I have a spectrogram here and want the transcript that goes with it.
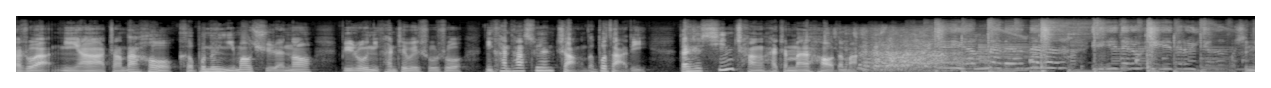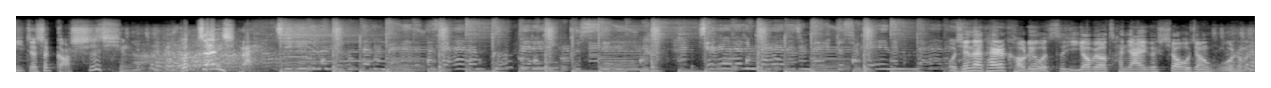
他说啊，你呀，长大后可不能以貌取人哦。比如你看这位叔叔，你看他虽然长得不咋地，但是心肠还是蛮好的嘛。我说你这是搞事情啊！你给我站起来。我现在开始考虑我自己要不要参加一个笑傲江湖什么的。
